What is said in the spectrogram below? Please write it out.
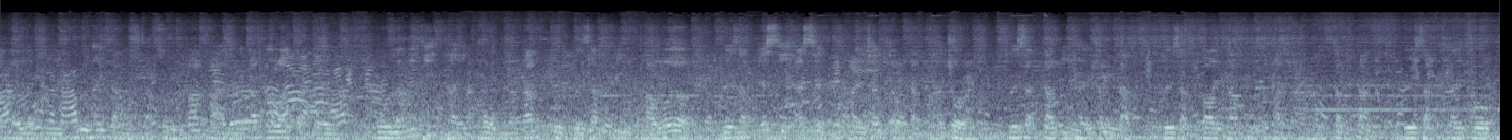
นะครับเรายังมีผู้ให้การสนับสนุนมากมายเลยนะครับไม่ว่าจะเป็นมูลนิธิไทยคมนะครับกลุ่มบริษัท King Power บริษัท SC Asset Corporation จำกัดมหาชนบริษัทการบินไทยจำกัดบริษัทดอยคำผลิตภัณฑ์อาหารจำกัดบริษัทไนโตรเค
